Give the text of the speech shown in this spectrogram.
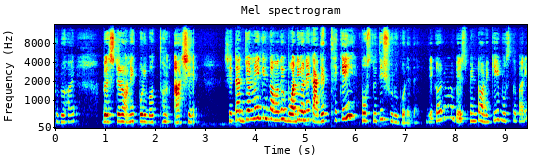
শুরু হয় ব্রেস্টের অনেক পরিবর্তন আসে। সেটার জন্যই কিন্তু আমাদের বডি অনেক আগের থেকেই প্রস্তুতি শুরু করে দেয়। যে কারণে আমরা ব্রেস্ট অনেকেই বুঝতে পারি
